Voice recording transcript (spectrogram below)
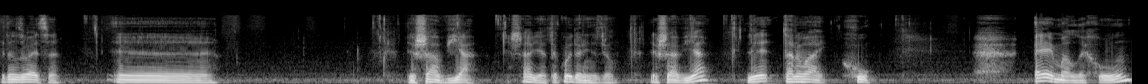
Это называется э, лешавья. Лешавья, такой ударение сделал. Лешавья ле тарвайху. Эймалеху,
